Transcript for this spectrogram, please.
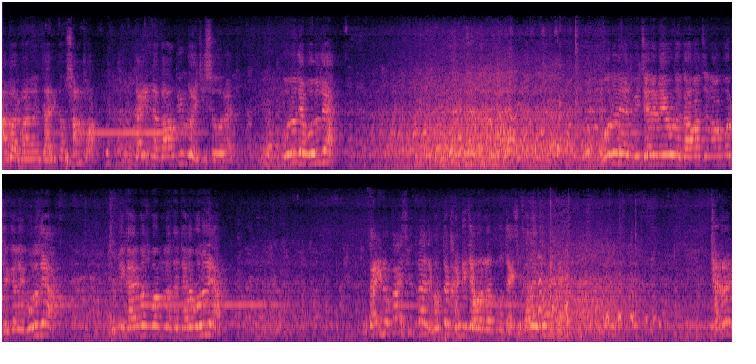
आभार मानून कार्यक्रम संपवा. पण काही ना गाव बिघडवायची सवय बोलू द्या बोलू द्या. बोलू द्या बिचाऱ्याने एवढं गावाचं नाव मोठं केलंय बोलू द्या. तुम्ही काय बस बोंबला तर त्याला बोलू द्या. काही लोक अशीच राहिले फक्त खंडी वर्णात मुतायचे ठरत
